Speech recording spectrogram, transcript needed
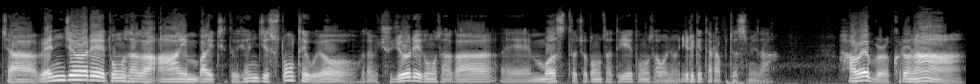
자, 왼절의 동사가 are invited, 현재 수동태고요. 그 다음에 주절의 동사가 must, 조동사 뒤에 동사 원형 이렇게 따라 붙었습니다. However, 그러나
